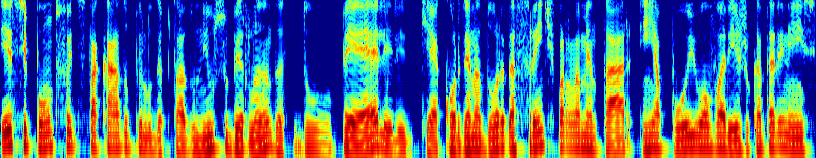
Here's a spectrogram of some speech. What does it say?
esse ponto foi destacado pelo deputado Nilson Berlanda, do PL, ele, que é coordenador da Frente Parlamentar em apoio ao varejo catarinense.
